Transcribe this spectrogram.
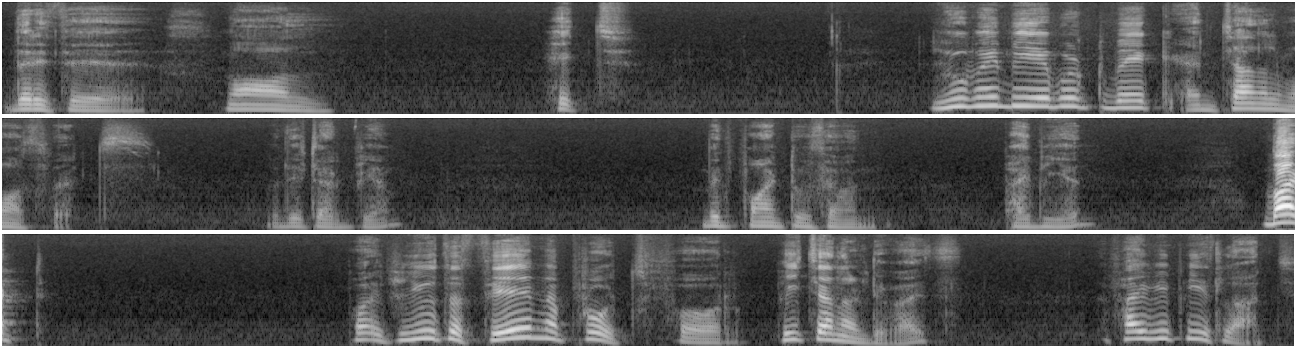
there is a small hitch. You may be able to make n channel MOSFETs with ytterbium with 0.27 phi b n. But if you use the same approach for p channel device, phi b p is large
